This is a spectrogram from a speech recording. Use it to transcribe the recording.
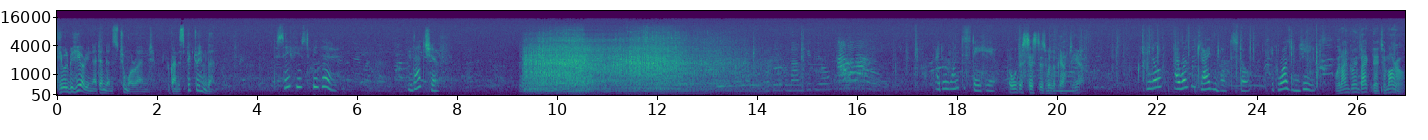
he will be here in attendance tomorrow, and you can speak to him then. The safe used to be there. In that shelf. I don't want to stay here. Oh, the sisters will look after you. You know, I wasn't lying about the store. It was in Jeeves. Well, I'm going back there tomorrow.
